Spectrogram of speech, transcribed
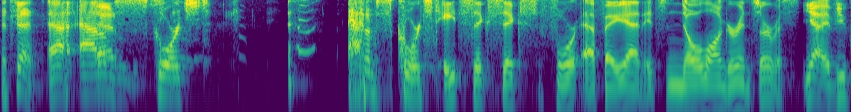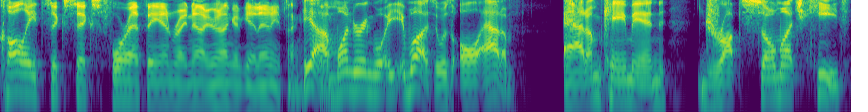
That's it. A- Adam, Adam- scorched. Adam scorched eight six six for FAN. It's no longer in service. Yeah, if you call 866 4FAN right now, you're not going to get anything. Yeah, So- I'm wondering what it was. It was all Adam. Adam came in, dropped so much heat,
